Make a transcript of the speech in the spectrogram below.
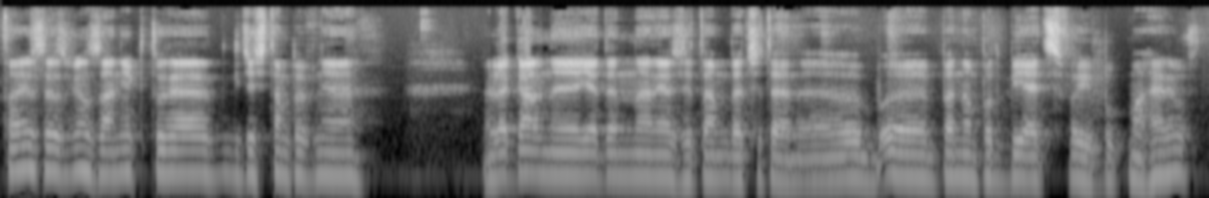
to jest rozwiązanie, które gdzieś tam pewnie legalny jeden na razie tam, czy ten, e, e, będą podbijać swoich bookmacherów.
